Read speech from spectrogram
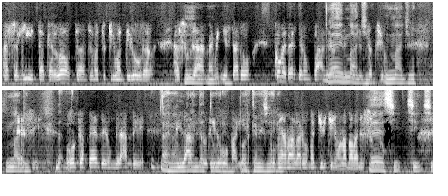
a Sachitta, a Carlotta, insomma a tutti quanti loro, a Susanna, quindi è stato come perdere un padre. Eh, immagino, immagino, immagino. Eh sì. Oltre a perdere un grande grande pilastro di Roma che come amava Roma Gigi non l'amava nessuno. Eh sì, sì, sì.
